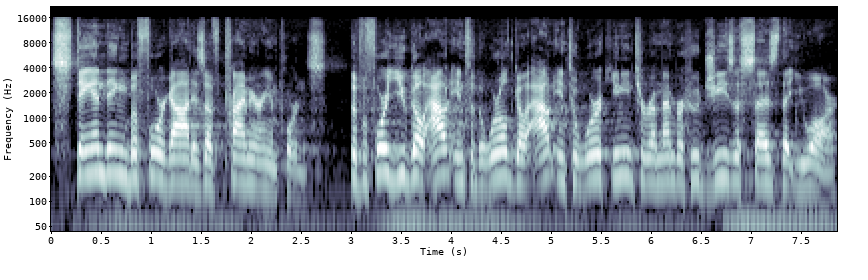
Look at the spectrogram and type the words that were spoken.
standing before God is of primary importance? That before you go out into the world, go out into work, you need to remember who Jesus says that you are.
